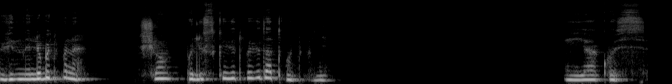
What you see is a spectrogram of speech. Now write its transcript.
Він не любить мене. Що пелюстки відповідатимуть мені? Якось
